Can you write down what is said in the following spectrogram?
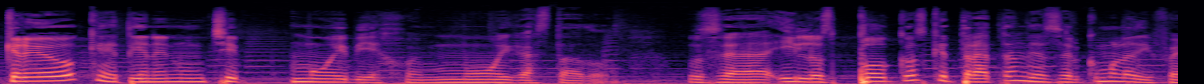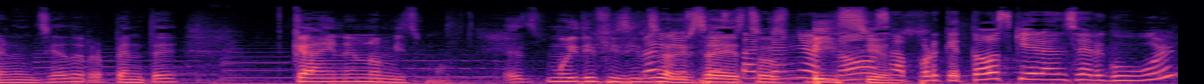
creo que tienen un chip muy viejo y muy gastado. O sea, y los pocos que tratan de hacer como la diferencia de repente caen en lo mismo. Es muy difícil No, salirse de estos vicios. ¿no? O sea, porque todos quieren ser Google,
